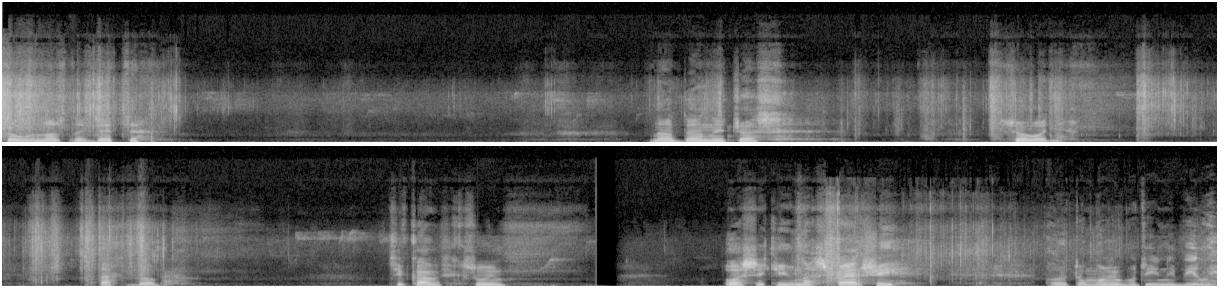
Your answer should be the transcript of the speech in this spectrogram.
що у нас знайдеться. На даний час сьогодні. Так, добре. Цікаво фіксуємо. Ось який у нас перший. Але то може бути і не білий.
